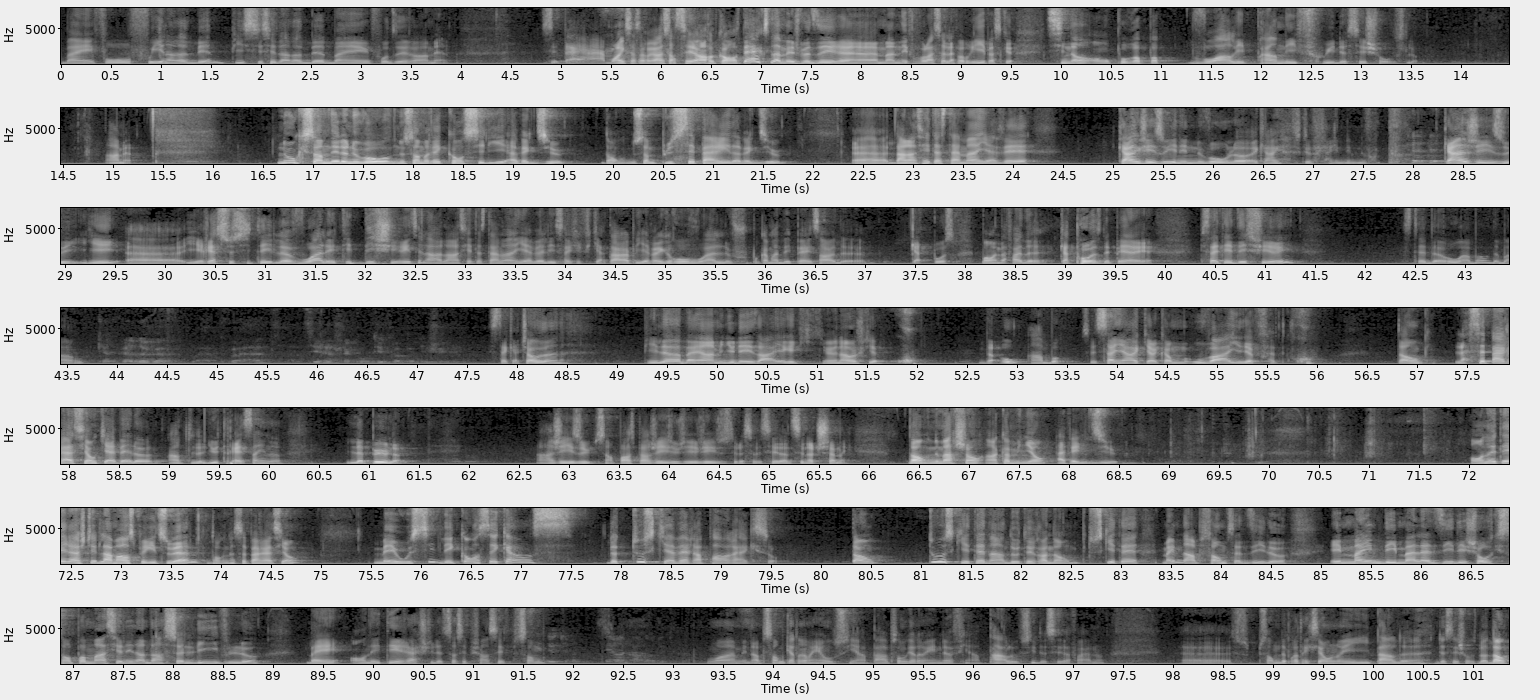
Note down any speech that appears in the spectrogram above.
Ben, il faut fouiller dans notre Bible, puis si c'est dans notre Bible, ben, il faut dire Amen. Ben, à moins que ça soit vraiment sorti hors contexte, là, mais je veux dire, euh, à un moment donné, il faut falloir se l'approprier parce que sinon, on ne pourra pas voir les, prendre les fruits de ces choses-là. Amen. Nous qui sommes nés de nouveau, nous sommes réconciliés avec Dieu. Donc, nous sommes plus séparés d'avec Dieu. Euh, dans l'Ancien Testament, il y avait. Quand Jésus est né de nouveau, là, quand, Jésus est, ressuscité, le voile a été déchiré. Tu sais, dans l'Ancien Testament, il y avait les sacrificateurs, puis il y avait un gros voile, je ne sais pas comment, d'épaisseur de 4 pouces. Bon, une affaire de 4 pouces d'épais. Puis ça a été déchiré. C'était de haut en bas de bas en haut? C'était quelque chose, hein? Puis là, ben, en milieu des airs, il y a, un ange qui a de haut en bas. C'est le Seigneur qui a comme ouvert, il a fait. Donc, la séparation qu'il y avait là, entre le lieu très saint, là, le peu, là, en Jésus. Si on passe par Jésus, Jésus, c'est notre chemin. Donc, nous marchons en communion avec Dieu. On a été racheté de la mort spirituelle, donc la séparation, mais aussi des conséquences de tout ce qui avait rapport avec ça. Donc, tout ce qui était dans Deutéronome, tout ce qui était, même dans le psaume, ça dit, là, et même des maladies, des choses qui ne sont pas mentionnées dans, ce livre-là, bien, on a été rachetés de ça. C'est plus c'est psaume. Oui, mais dans Psaume 91 aussi, il en parle. Psaume 89, il en parle aussi de ces affaires-là. Euh, psaume de protection, là, il parle de, de ces choses-là. Donc,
